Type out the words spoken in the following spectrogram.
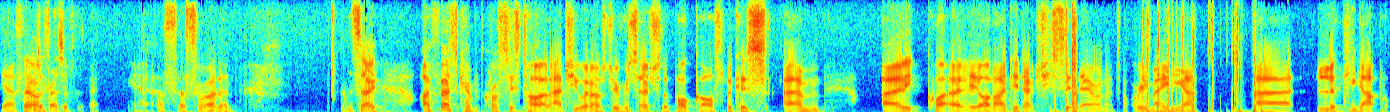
yeah, So that was impressive. Yeah, that's that's all right then. So I first came across this title actually when I was doing research for the podcast because um, early, quite early on, I did actually sit there on Atari Mania uh, looking up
